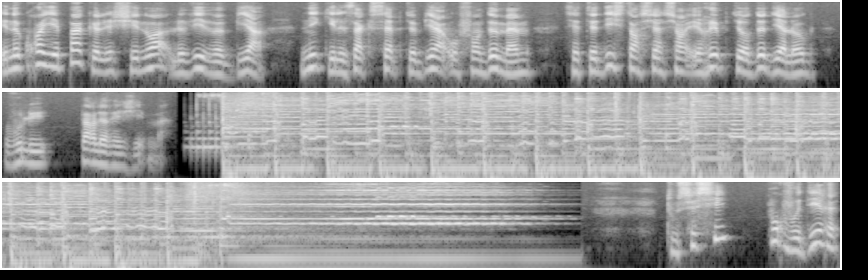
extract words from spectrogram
et ne croyez pas que les Chinois le vivent bien, ni qu'ils acceptent bien au fond d'eux-mêmes cette distanciation et rupture de dialogue voulue par le régime. Tout ceci pour vous dire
